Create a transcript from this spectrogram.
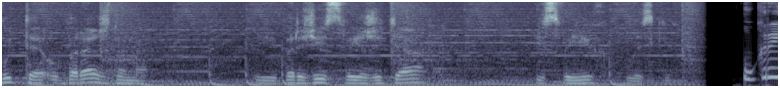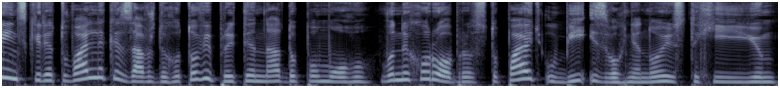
Будьте обережними і бережіть своє життя і своїх близьких. Українські рятувальники завжди готові прийти на допомогу. Вони хоробро вступають у бій із вогняною стихією.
